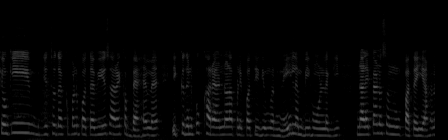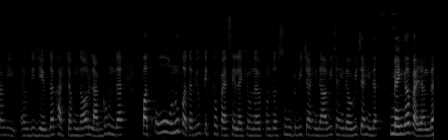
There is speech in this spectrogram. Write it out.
ਕਿਉਂਕਿ ਜਿੱਥੋਂ ਤੱਕ ਆਪਾਂ ਨੂੰ ਪਤਾ ਵੀ ਇਹ ਸਾਰਾ ਇੱਕ ਵਹਿਮ ਹੈ, ਇੱਕ ਦਿਨ ਭੁੱਖਾ ਰਹਿਣ ਨਾਲ ਆਪਣੇ ਪਤੀ ਦੀ ਉਮਰ ਨਹੀਂ ਲੰਬੀ ਹੋਣ ਲੱਗੀ। ਨਾਲੇ ਭੈਣੋ ਤੁਹਾਨੂੰ ਪਤਾ ਹੀ ਆ ਹਨਾ ਵੀ ਉਹਦੀ ਜੇਬ ਦਾ ਖਰਚਾ ਹੁੰਦਾ, ਉਹ ਅਲੱਗ ਹੁੰਦਾ। ਪਤ, ਉਹ ਉਹਨੂੰ ਪਤਾ ਵੀ ਉਹ ਕਿੱਥੋਂ ਪੈਸੇ ਲੈ ਕੇ ਆਉਂਦਾ ਆਪਾਂ ਨੂੰ ਤਾਂ ਸੂਟ ਵੀ ਚਾਹੀਦਾ ਆ ਵੀ ਚਾਹੀਦਾ, ਉਹ ਵੀ ਚਾਹੀਦਾ, ਮਹਿੰਗਾ ਪੈ ਜਾਂਦਾ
